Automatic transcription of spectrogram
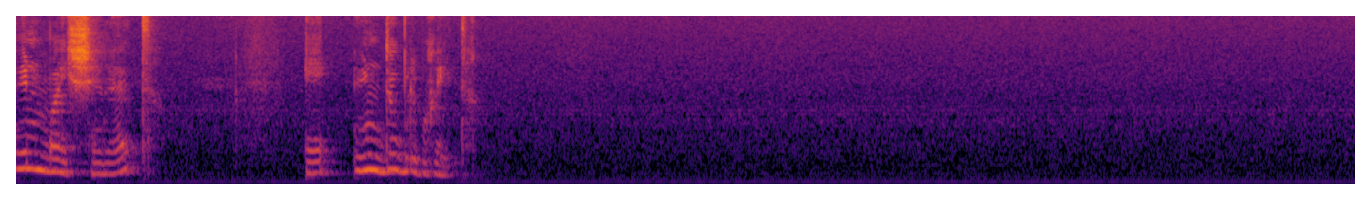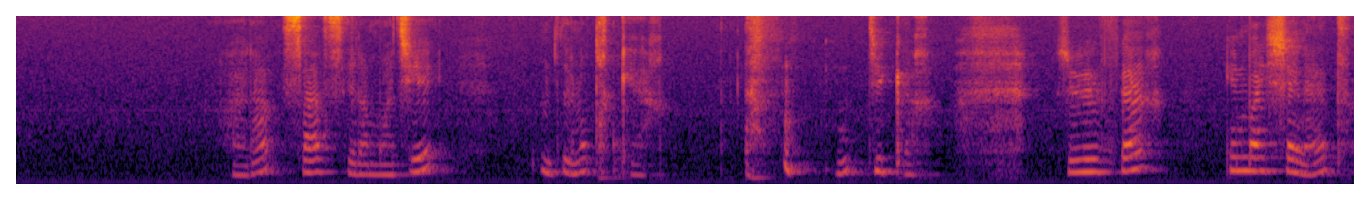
une maille chaînette et une double bride. Voilà, ça c'est la moitié de notre cœur, du cœur. Je vais faire une maille chaînette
